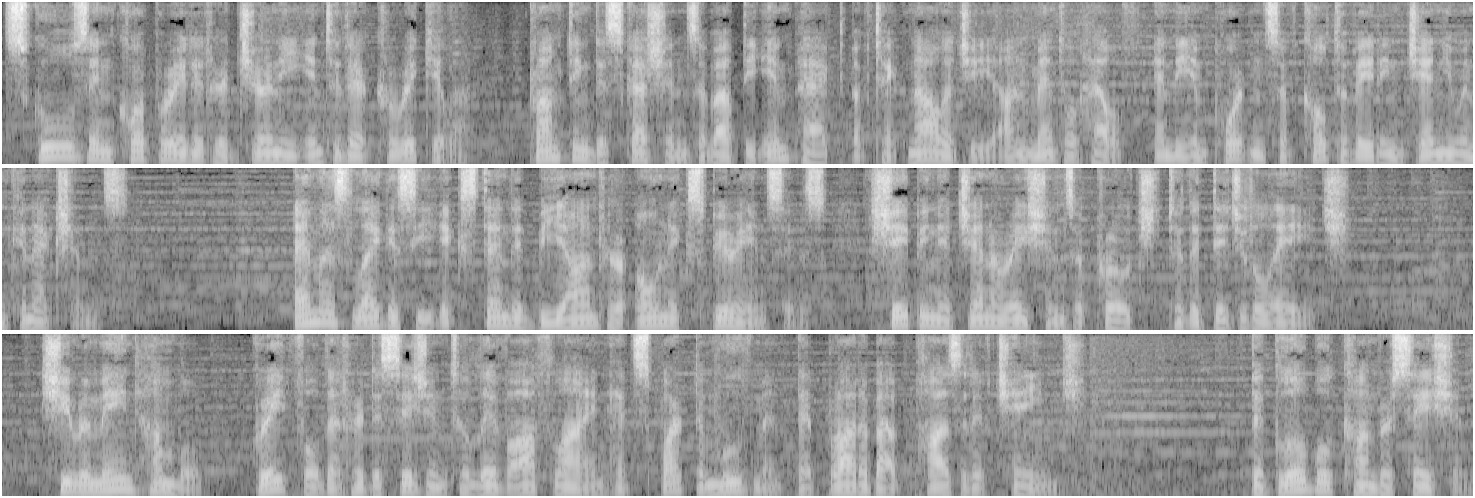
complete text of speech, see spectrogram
Schools incorporated her journey into their curricula, prompting discussions about the impact of technology on mental health and the importance of cultivating genuine connections. Emma's legacy extended beyond her own experiences, shaping a generation's approach to the digital age. She remained humble, grateful that her decision to live offline had sparked a movement that brought about positive change. The Global Conversation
